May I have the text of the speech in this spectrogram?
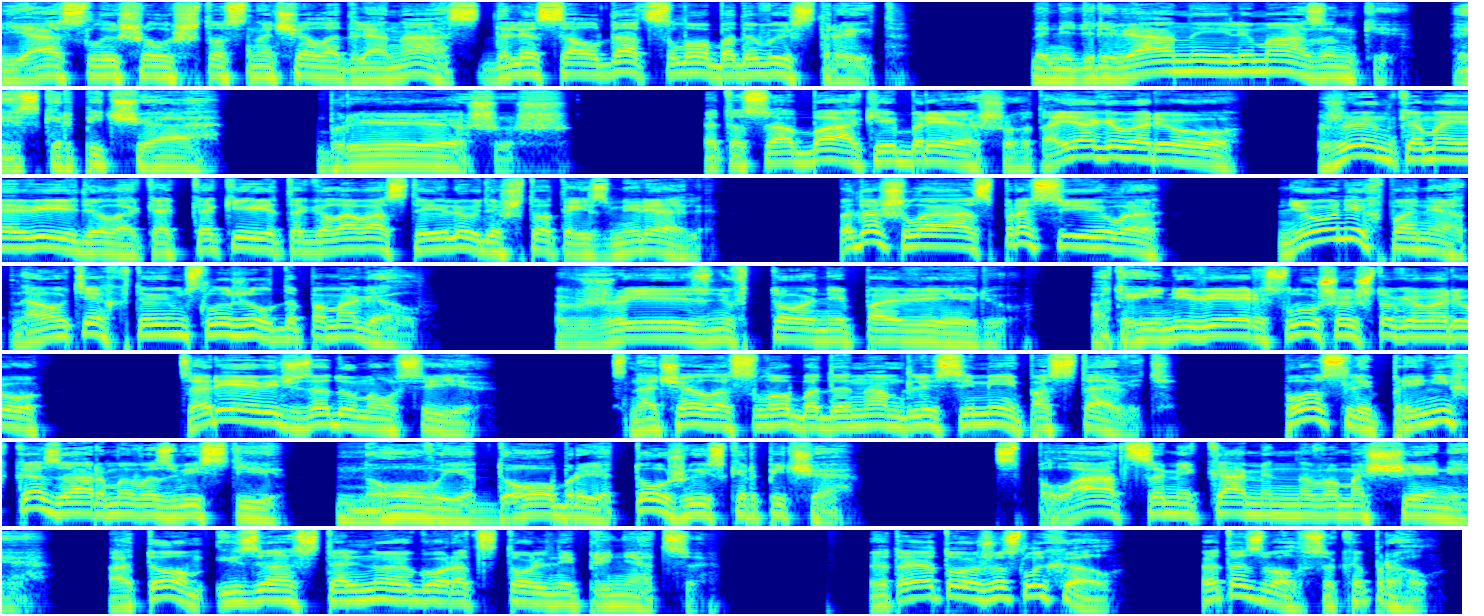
Я слышал, что сначала для нас, для солдат слободы выстроит. Да не деревянные или мазанки, а из кирпича. Брешешь. Это собаки брешут, а я говорю, жинка моя видела, как какие-то головастые люди что-то измеряли. Подошла, спросила. Не у них понятно, а у тех, кто им служил да помогал. В жизнь в то не поверю. А ты не верь, слушай, что говорю. Царевич задумал сие. Сначала слободы нам для семей поставить, после при них казармы возвести, новые, добрые, тоже из кирпича, с плацами каменного мощения, потом и за остальное город стольный приняться. Это я тоже слыхал, — отозвался Капрал.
